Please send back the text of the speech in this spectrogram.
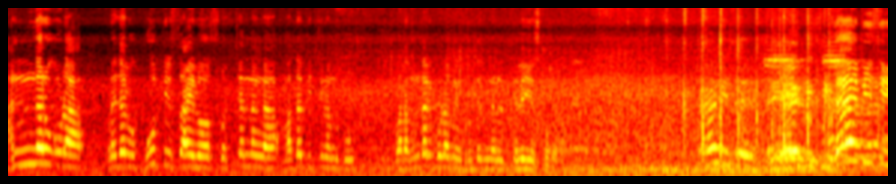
అందరూ కూడా ప్రజలు పూర్తి స్థాయిలో స్వచ్ఛందంగా మద్దతు ఇచ్చినందుకు వారందరికీ కూడా మేము కృతజ్ఞతలు తెలియజేసుకుంటున్నాం. జై బీసీ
